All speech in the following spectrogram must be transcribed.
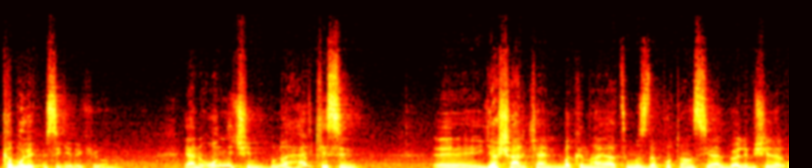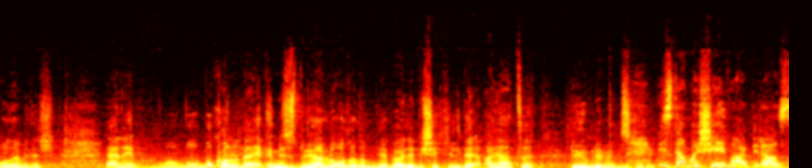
kabul etmesi gerekiyor onu. Yani onun için bunu herkesin e, yaşarken bakın hayatımızda potansiyel böyle bir şeyler olabilir. Yani bu, bu, bu konuda hepimiz duyarlı olalım diye böyle bir şekilde hayatı düğümlememiz gerekiyor. Bizde ama şey var biraz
